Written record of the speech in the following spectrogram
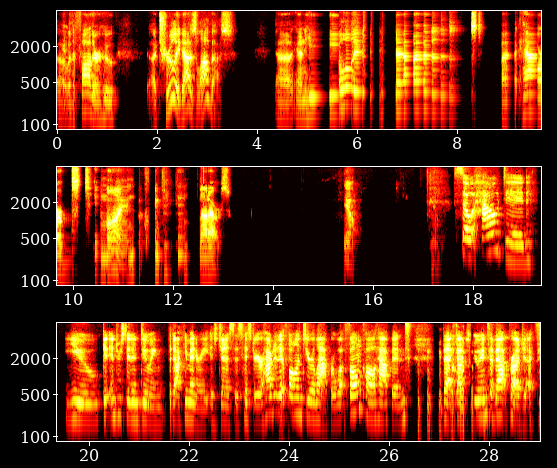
uh, yeah. with a father who uh, truly does love us. Uh, and he, he only does uh, have our best in mind according to him, not ours. Yeah. So, how did you get interested in doing the documentary is Genesis history, or how did it fall into your lap, or what phone call happened that got you into that project?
